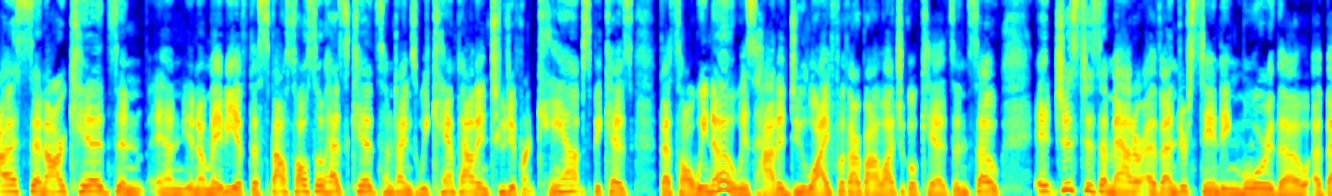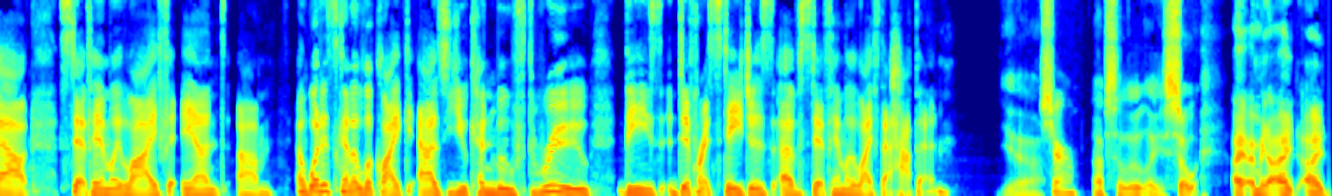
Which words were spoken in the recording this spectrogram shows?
us and our kids and and you know maybe if the spouse also has kids sometimes we camp out in two different camps because that's all we know is how to do life with our biological kids and so it just is a matter of understanding more though about step family life and um, and what it's going to look like as you can move through these different stages of step family life that happen. Yeah. Sure. Absolutely. So I, I mean, I, I,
